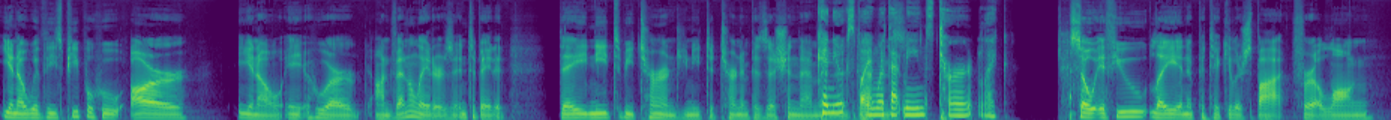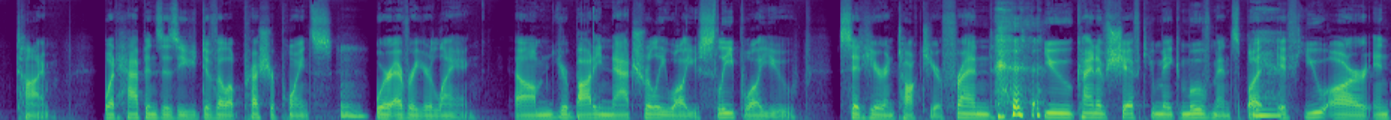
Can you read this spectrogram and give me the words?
you know with these people who are you know eh, who are on ventilators intubated they need to be turned you need to turn and position them Can you explain what that means? Turn, like, so if you lay in a particular spot for a long time what happens is you develop pressure points Mm. wherever you're laying um, your body naturally while you sleep while you sit here and talk to your friend you kind of shift you make movements but Yeah. if you are in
